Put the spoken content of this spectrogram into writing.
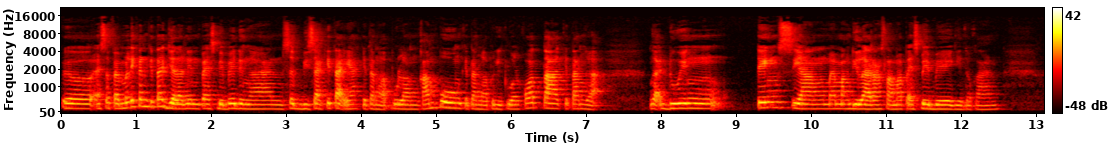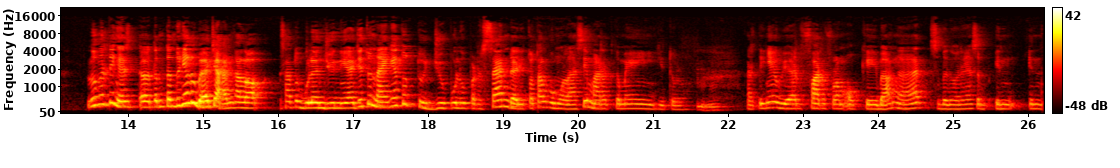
eh, as a family kan kita jalanin PSBB dengan sebisa kita ya. Kita nggak pulang kampung, kita nggak pergi keluar kota, kita nggak nggak doing things yang memang dilarang selama PSBB gitu kan. Lu ngerti nggak? eh, ten- tentunya lu baca kan kalau satu bulan Juni aja tuh naiknya tuh 70% dari total kumulasi Maret ke Mei gitu loh. Artinya we are far from okay banget sebenarnya se- in, in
